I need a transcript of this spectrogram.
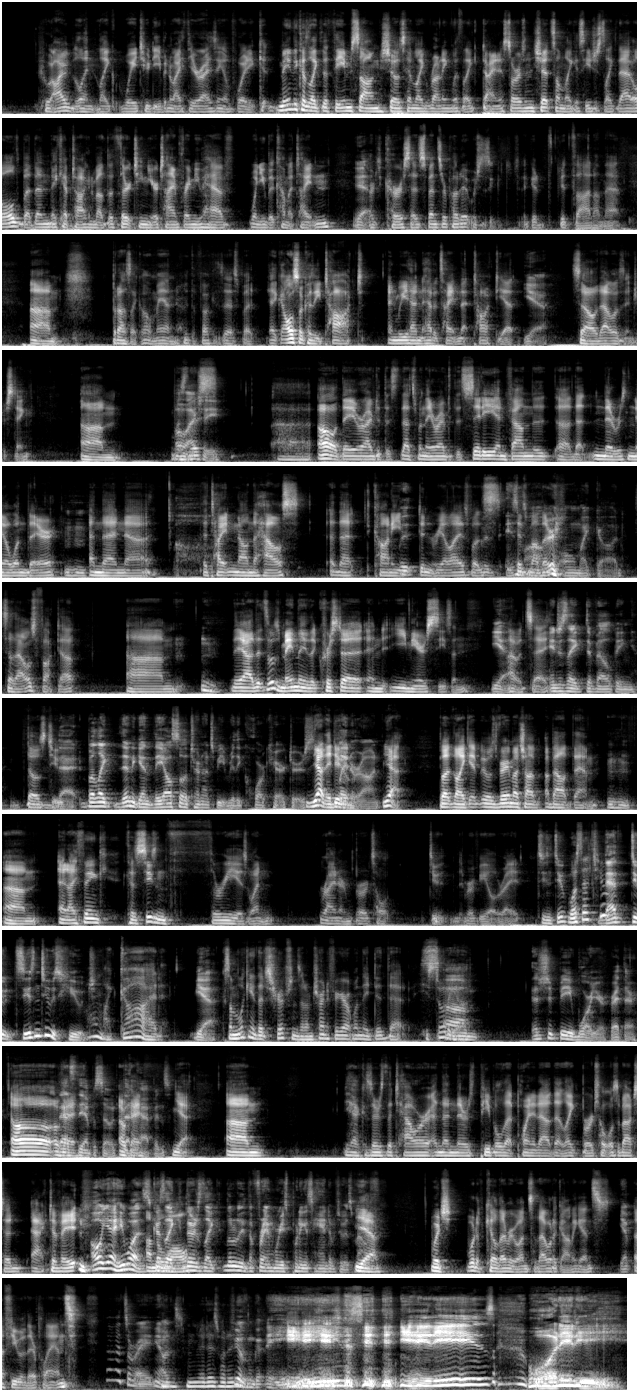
who I went like way too deep into my theorizing of what mainly because like the theme song shows him like running with like dinosaurs and shit. So I'm like, is he just like that old? But then they kept talking about the 13 year time frame you have when you become a Titan Yeah. or curse as Spencer put it, which is a, a good good thought on that. Um, but I was like, oh man, who the fuck is this? But like also because he talked, and we hadn't had a Titan that talked yet, Yeah. so that was interesting. Um, was oh, this- actually, uh, oh, they arrived at this. That's when they arrived at the city and found the uh, that there was no one there, Mm-hmm. and then uh, the Titan on the house uh, that Connie It- didn't realize was his, his, mother. Oh my god. So that was fucked up. Um, yeah, this was mainly the Krista and Ymir's season, Yeah. I would say. and just like developing Those two. that. But like then again, they also turn out to be really core characters. Yeah, they do. later on. Yeah, but like it, it was very much about them. Mm-hmm. Um, and I think because season three is when Reiner and Bertolt do the reveal, right? Season two Was that two? That dude, season two is huge. oh my god! Yeah. Because I'm looking at the descriptions and I'm trying to figure out when they did that. He's still. Um, it should be Warrior right there. oh, okay. That's the episode that Okay. it happens. Yeah. Um, yeah, because there's the tower, and then there's people that pointed out that like Bertolt was about to activate. Oh yeah, he was because like wall. there's like literally the frame where he's putting his hand up to his mouth. yeah, which would have killed everyone, so that would have gone against Yep. a few of their plans. Oh, that's all right. You know, mm, it's, It is what it is. a it few is. of them good. It is. it is what it is.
